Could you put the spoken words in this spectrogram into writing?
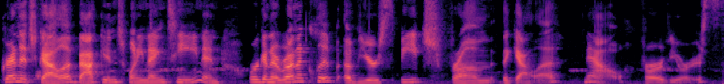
Greenwich Gala back in 2019, and we're going to run a clip of your speech from the gala now for our viewers.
